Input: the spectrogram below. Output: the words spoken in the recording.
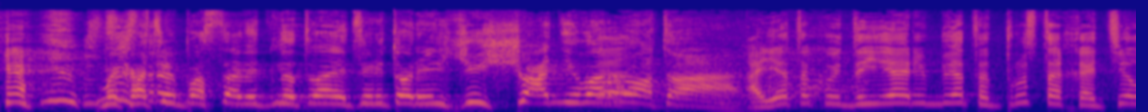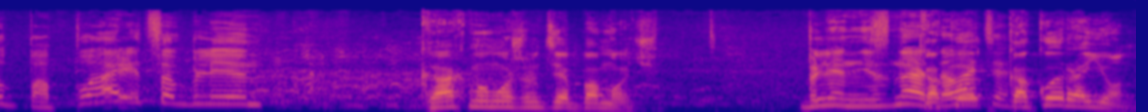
Мы хотим поставить на твоей территории еще одни ворота. а я такой, да я, ребята, просто хотел попариться, блин. Как мы можем тебе помочь? Блин, не знаю, Какой, давайте... какой район?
